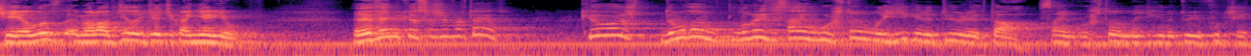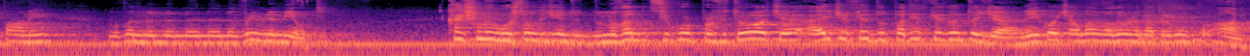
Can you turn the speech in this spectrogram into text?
qiellzë e me radhë gjithë gjë që ka njeriu. Dhe themi kjo s'është e vërtetë. Kjo është, domethënë, llogarit sa e ngushtojnë logjikën e tyre këta, sa e ngushtojnë logjikën e tyre i fut shejtani, domethënë në në në në vrimën e miut. Kaq shumë e ngushtojnë logjikën e tyre, domethënë sikur përfytyrohet që ai që flet duhet patjetër të ketë këto gjëra. Në një kohë që Allahu i madhëruar e ka treguar në Kur'an.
